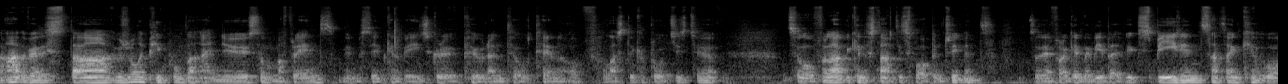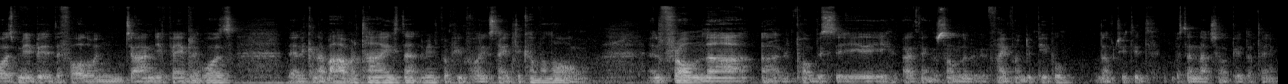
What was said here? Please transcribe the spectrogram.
At the very start, it was really people that I knew, some of my friends in the same kind of age group who were into alternative holistic approaches to it. So for that we kind of started swapping treatment. So therefore I get maybe a bit of experience, I think it was maybe the following January, February it was then I kind of advertised that I mean, for people outside to come along. And from that, I would probably say, I think there's something about 500 people that I've treated within that short period of time.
